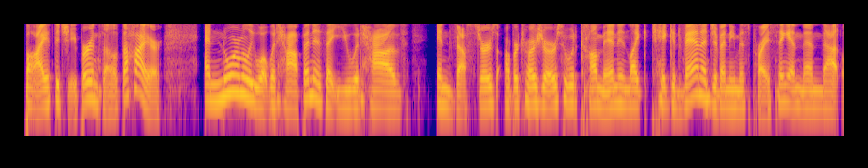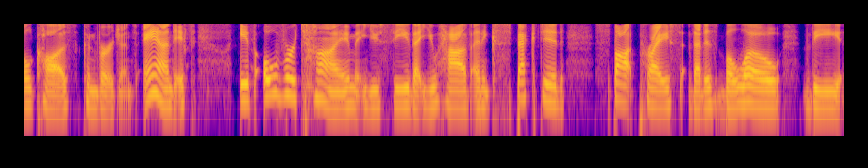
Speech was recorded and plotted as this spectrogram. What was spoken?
buy at the cheaper and sell at the higher. And normally what would happen is that you would have investors, arbitrageurs who would come in and like take advantage of any mispricing and then that'll cause convergence. And if if over time you see that you have an expected spot price that is below the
